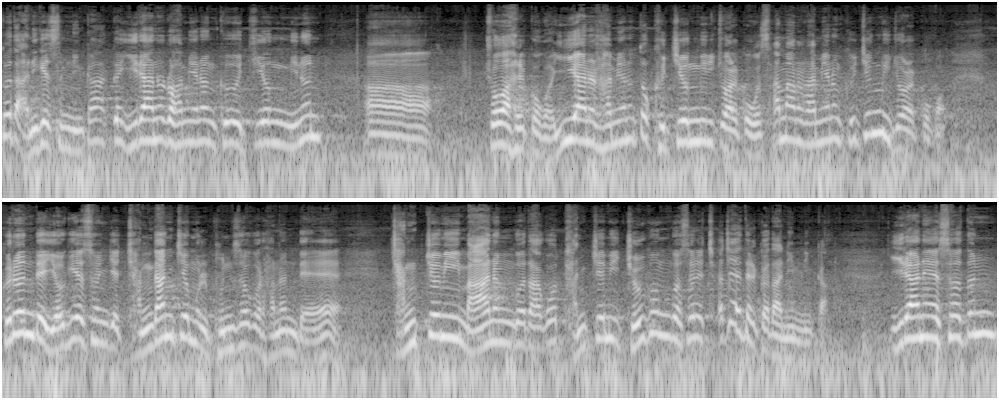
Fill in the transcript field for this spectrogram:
것 아니겠습니까? 그 일안으로 하면은 그 지역민은 아 좋아할 거고 이안을 하면은 또 그 지역민이 좋아할 거고 삼안을 하면은 그 지역민이 좋아할 거고 그런데 여기에서 이제 장단점을 분석을 하는데 장점이 많은 것하고 단점이 적은 것을 찾아야 될 것 아닙니까? 일안에서든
